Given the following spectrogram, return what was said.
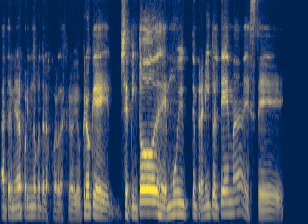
a terminar poniendo contra las cuerdas, creo yo. Creo que se pintó desde muy tempranito el tema, este,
